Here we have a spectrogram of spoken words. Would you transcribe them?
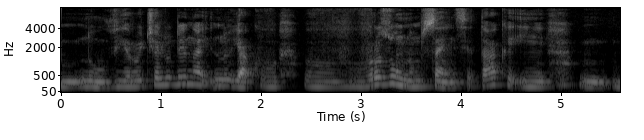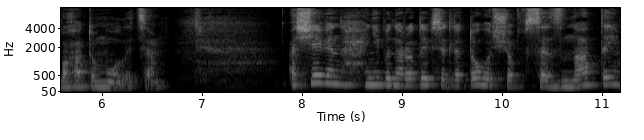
ну, віруюча людина, ну як в, в, в розумному сенсі, так, і багато молиться. А ще він ніби народився для того, щоб все знати.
